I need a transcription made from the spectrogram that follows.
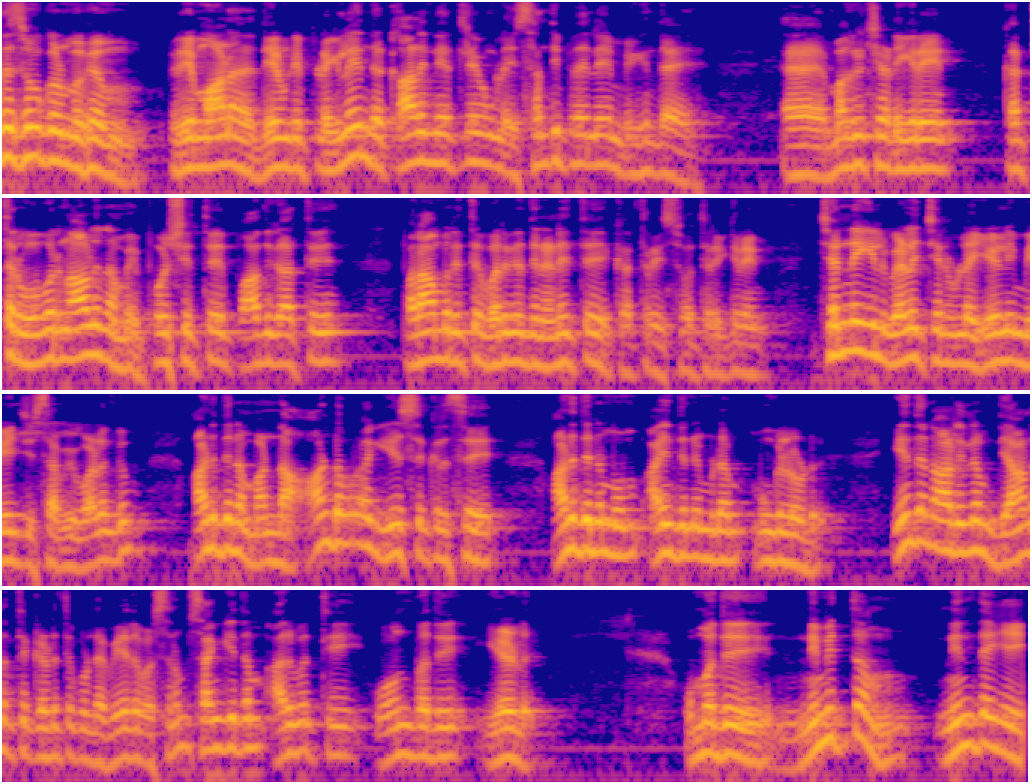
கிறிஸ்துவுக்குள் மிகவும் பிரியமான தேவனுடைய பிள்ளைகளே இந்த காலை நேரத்திலே உங்களை சந்திப்பதிலே மிகுந்த மகிழ்ச்சி அடைகிறேன். கர்த்தர் ஒவ்வொரு நாளும் நம்மை போஷித்து பாதுகாத்து பராமரித்து வருகிறது நினைத்து கர்த்தரை சோத்தரிக்கிறேன் சென்னையில் வேலைச்சேரி உள்ள ஏழி மேஜி சபை வழங்கும் அனுதினம் மன்னா ஆண்டவராக இயேசு கிறிஸ்து அனுதினமும் ஐந்து நிமிடம் உங்களோடு. இந்த நாளிலும் தியானத்துக்கு எடுத்துக்கொண்ட வேதவசனம் சங்கீதம் அறுபத்தி ஒன்பது ஏழு. உமது நிமித்தம் நிந்தையை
